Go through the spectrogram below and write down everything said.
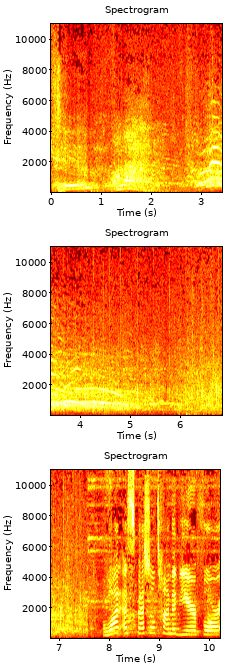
two, one. What a special time of year for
